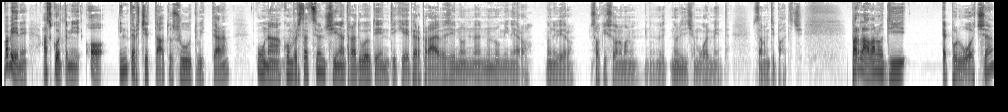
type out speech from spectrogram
Va bene, ascoltami, ho intercettato su Twitter una conversazioncina tra due utenti che per privacy non, non nominerò. Non è vero, so chi sono, ma non, non li diciamo ugualmente. Stanno antipatici parlavano di Apple Watch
